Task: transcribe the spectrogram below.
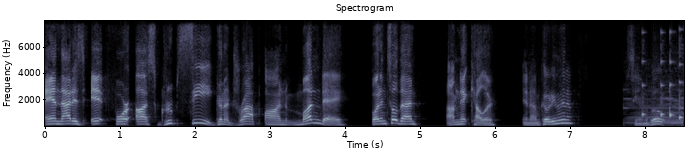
And that is it for us. Group C gonna drop on Monday. But until then, I'm Nick Keller. And I'm Cody Lena. See you on the boat.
